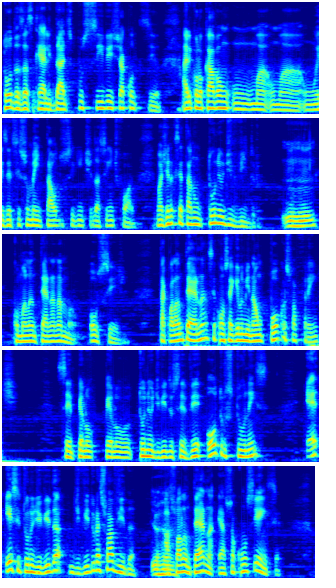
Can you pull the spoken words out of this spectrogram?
Todas as realidades possíveis já aconteceram. Aí ele colocava um, um- uma, uma- um exercício mental do seguinte, da seguinte forma. Imagina que você está num túnel de vidro uhum, com uma lanterna na mão. Ou seja, tá com a lanterna, você consegue iluminar um pouco a sua frente. Você, pelo, pelo túnel de vidro, você vê outros túneis. É, esse túnel de, vida, de vidro é sua vida. Uhum. A sua lanterna é a sua consciência.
